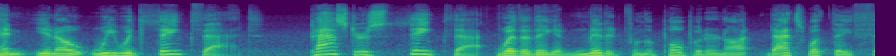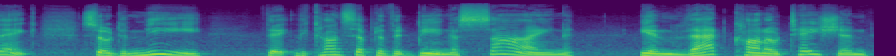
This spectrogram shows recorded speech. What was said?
And, you know, we would think that. Pastors think that, whether they admit it from the pulpit or not, that's what they think. So to me, the, the concept of it being a sign in that connotation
